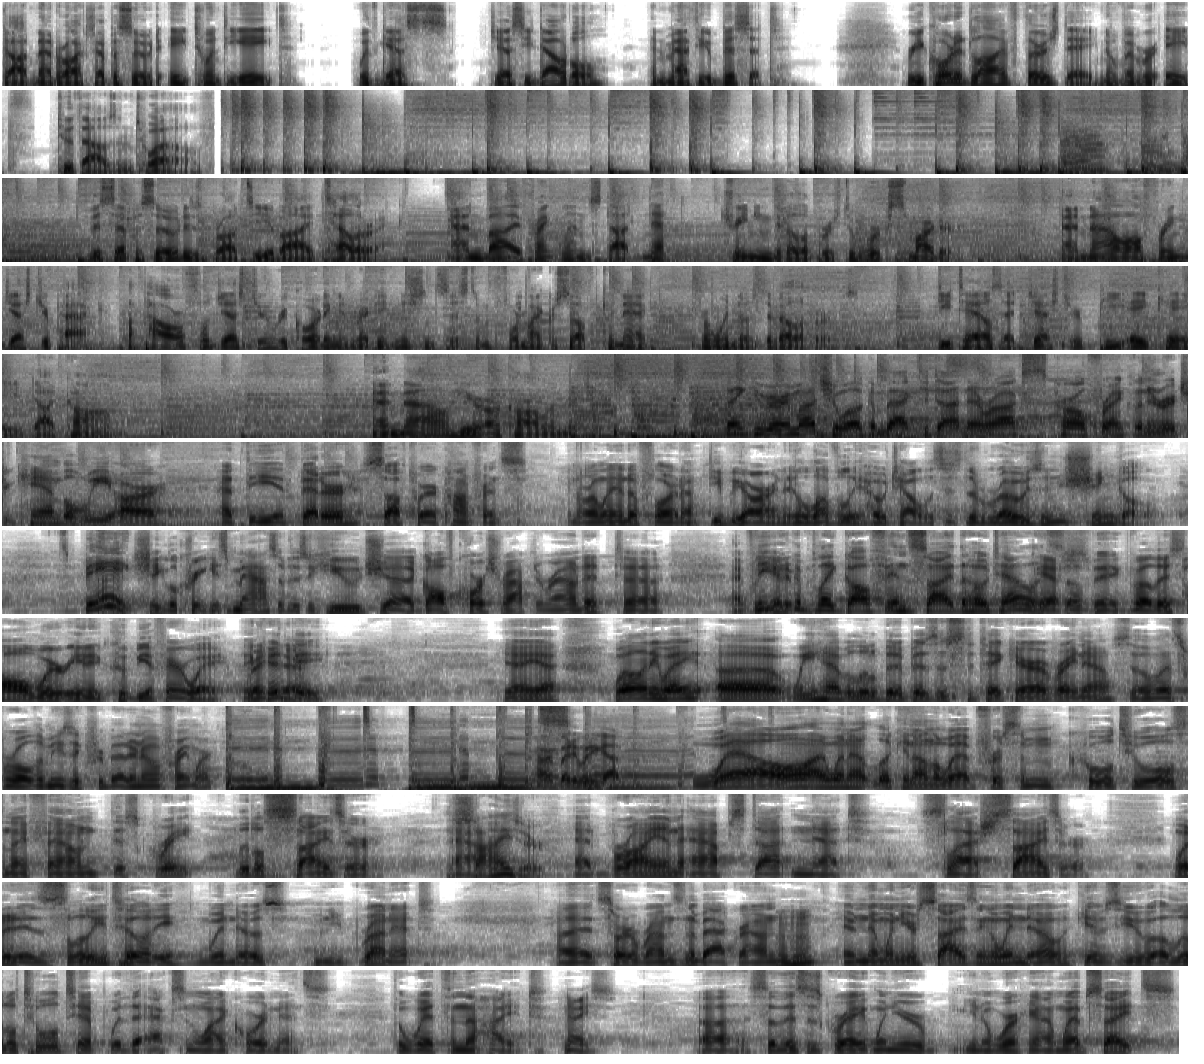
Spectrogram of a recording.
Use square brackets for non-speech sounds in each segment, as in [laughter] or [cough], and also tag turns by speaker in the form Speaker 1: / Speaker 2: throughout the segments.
Speaker 1: .NET Rocks episode 828 with guests Jesse Dowdle and Mathew Bissett. Recorded live Thursday, November 8th, 2012. This episode is brought to you by Telerik and by Franklins.net, training developers to work smarter. And now offering GesturePak, a powerful gesture recording and recognition system for Microsoft Kinect for Windows developers. Details at gesturepak.com. And now, here are Carl and Richard.
Speaker 2: Thank you very much, and welcome back to .NET Rocks. Carl Franklin and Richard Campbell. We are at the Better Software Conference in Orlando, Florida.
Speaker 3: DBR in a lovely hotel. This is the Rosen Shingle.
Speaker 2: It's big.
Speaker 3: Shingle Creek. It's massive. There's a huge uh, golf course wrapped around it. Uh,
Speaker 2: I think you could play golf inside the hotel. It's
Speaker 3: yes.
Speaker 2: so big.
Speaker 3: Well, this hall we're in, it could be a fairway.
Speaker 2: It
Speaker 3: right
Speaker 2: could
Speaker 3: there.
Speaker 2: be. Yeah, yeah. Well, anyway, uh, we have a little bit of business to take care of right now, so let's roll the music for Better Know Framework.
Speaker 3: All right, buddy, what do you got?
Speaker 2: Well, I went out looking on the web for some cool tools, and I found this great little sizer
Speaker 3: sizer.
Speaker 2: at brianapps.net slash sizer. What it is, it's a little utility, Windows. When you run it, uh, it sort of runs in the background.
Speaker 3: Mm-hmm.
Speaker 2: And then when you're sizing a window, it gives you a little tooltip with the X and Y coordinates, the width and the height.
Speaker 3: Nice.
Speaker 2: Uh, so this is great when you're, you know, working on websites.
